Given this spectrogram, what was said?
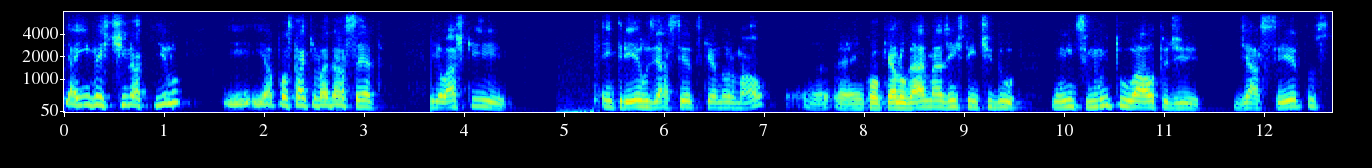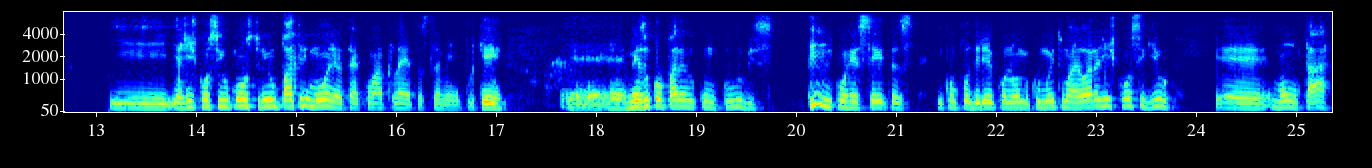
e aí investir naquilo e, e apostar que vai dar certo. E eu acho que entre erros e acertos, que é normal é, é, em qualquer lugar, mas a gente tem tido um índice muito alto de, de acertos e, e a gente conseguiu construir um patrimônio até com atletas também, porque é, mesmo comparando com clubes com receitas e com poderio econômico muito maior, a gente conseguiu é, montar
